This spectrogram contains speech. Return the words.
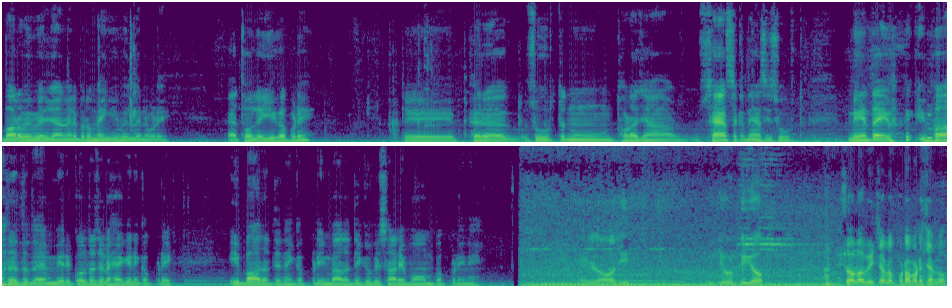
ਬਾਹਰੋਂ ਵੀ ਮਿਲ ਜਾਂਦੇ ਨੇ, ਪਰ ਉਹ ਮਹਿੰਗੇ ਮਿਲਦੇ ਨੇ ਬੜੇ। ਇੱਥੋਂ ਲਈਏ ਕੱਪੜੇ ਤੇ ਫਿਰ ਸੂਰਤ ਨੂੰ ਥੋੜਾ ਜਿਹਾ ਸਹਿ ਸਕਦੇ ਹਾਂ ਅਸੀਂ ਸੂਰਤ। ਮੇਨ ਤਾਂ ਇ- ਇਬਾਦਤ ਦਾ ਮੇਰੇ ਕੋਲ ਤਾਂ ਚਲੋ ਹੈਗੇ ਨੇ ਕੱਪੜੇ। ਇਬਾਦਤ ਦੇ ਨੇ ਕੱਪੜੇ, ਇਬਾਦਤ ਦੇ ਕਿਉਂਕਿ ਸਾਰੇ ਵਾਰਮ ਕੱਪੜੇ ਨੇ। ਲੋ ਜੀ, ਜੂਡੀਓ। ਚਲੋ ਵੀ ਚਲੋ, ਫਟਾਫਟ ਚਲੋ।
